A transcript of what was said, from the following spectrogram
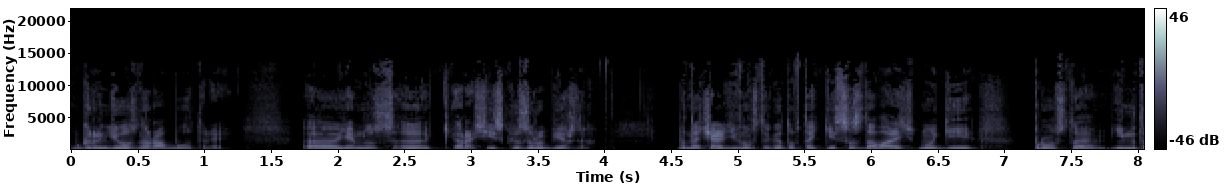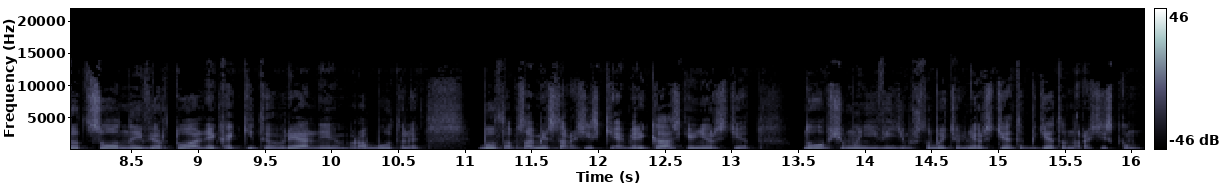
грандиозно работали, э, я имею в виду э, российско-зарубежных. В начале 90-х годов такие создавались, многие просто имитационные, виртуальные, какие-то реальные работали. Был там совместно российский и американский университет. Но, ну, в общем, мы не видим, чтобы эти университеты где-то на российском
